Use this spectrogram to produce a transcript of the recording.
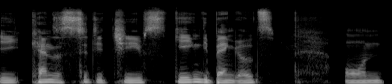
die Kansas City Chiefs gegen die Bengals. Und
